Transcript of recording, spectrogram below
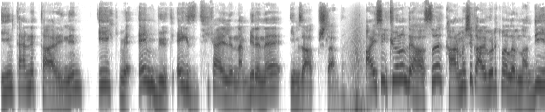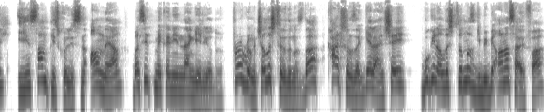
internet tarihinin ilk ve en büyük exit hikayelerinden birine imza atmışlardı. ICQ'nun dehası karmaşık algoritmalarından değil, insan psikolojisini anlayan basit mekaniğinden geliyordu. Programı çalıştırdığınızda karşınıza gelen şey bugün alıştığımız gibi bir ana sayfa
